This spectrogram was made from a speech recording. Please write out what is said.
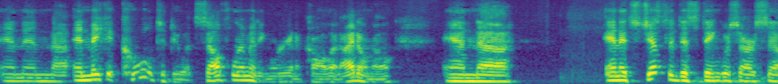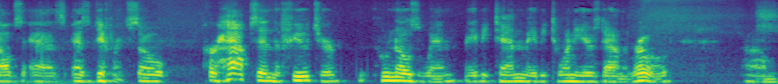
and then uh, and make it cool to do it. Self-limiting, we're going to call it. I don't know, and uh, and it's just to distinguish ourselves as as different. So perhaps in the future, who knows when, maybe ten, maybe twenty years down the road, um,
